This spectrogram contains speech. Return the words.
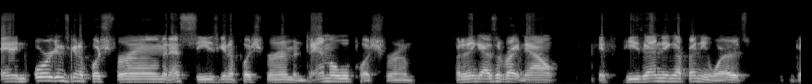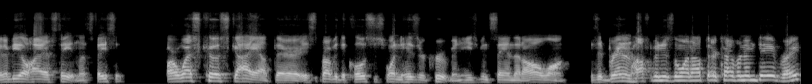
And Oregon's going to push for him, and SC is going to push for him, and Bama will push for him. But I think as of right now, if he's ending up anywhere, it's going to be Ohio State. And let's face it, our West Coast guy out there is probably the closest one to his recruitment. He's been saying that all along. Is it Brandon Huffman is the one out there covering him, Dave? Right?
